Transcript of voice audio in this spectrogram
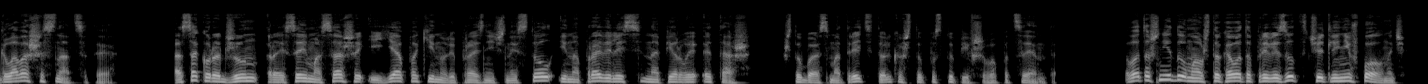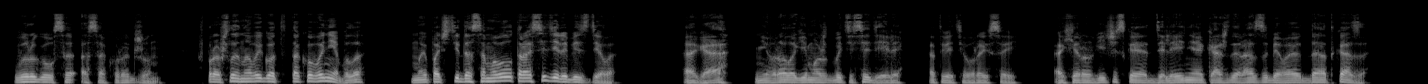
Глава 16. Асакура Джун, Райсей Масаши и я покинули праздничный стол и направились на первый этаж, чтобы осмотреть только что поступившего пациента. «Вот уж не думал, что кого-то привезут чуть ли не в полночь», — выругался Асакура Джун. «В прошлый Новый год такого не было. Мы почти до самого утра сидели без дела». «Ага, неврологи, может быть, и сидели», — ответил Райсей. «А хирургическое отделение каждый раз забивают до отказа.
